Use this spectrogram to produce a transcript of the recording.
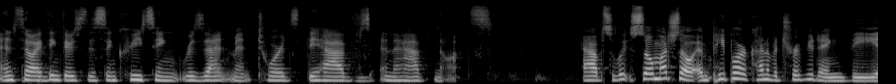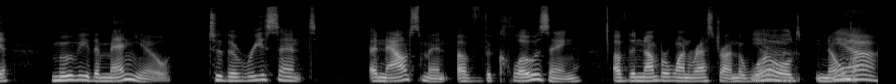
and so Mm-hmm. I think there's this increasing resentment towards the haves Mm-hmm. and the have-nots. Absolutely. So much so. And people are kind of attributing the movie The Menu to the recent announcement of the closing of the number one restaurant in the world, Noma. Yeah.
